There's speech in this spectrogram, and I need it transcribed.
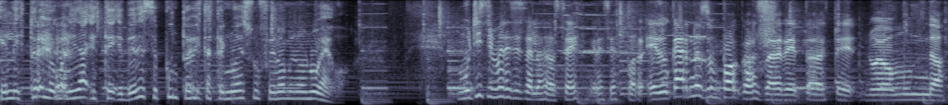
En la historia de la humanidad, este, desde ese punto de vista, este no es un fenómeno nuevo. Muchísimas gracias a los dos, ¿eh? gracias por educarnos un poco sobre todo este nuevo mundo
